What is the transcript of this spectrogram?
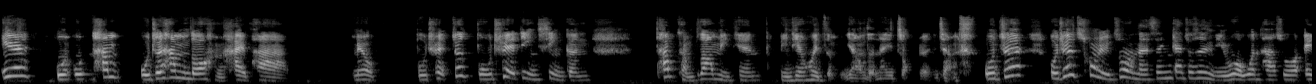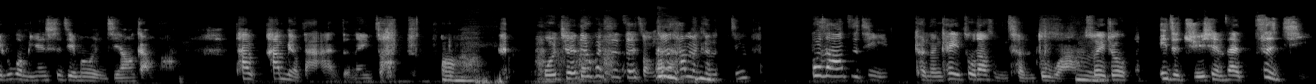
因为我我他们，我觉得他们都很害怕，没有不确就不确定性跟。他可能不知道明天明天会怎么样的那一种人，这样子。我觉得，我觉得处女座的男生应该就是你如果问他说，哎，如果明天世界末日，你今天要干嘛？他他没有答案的那一种。哦，我绝对会是这种，就是他们可能已经不知道自己可能可以做到什么程度啊，嗯、所以就一直局限在自己，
